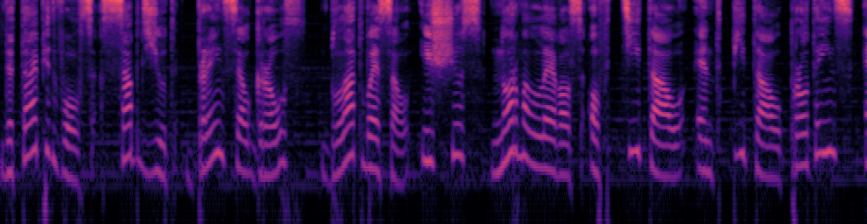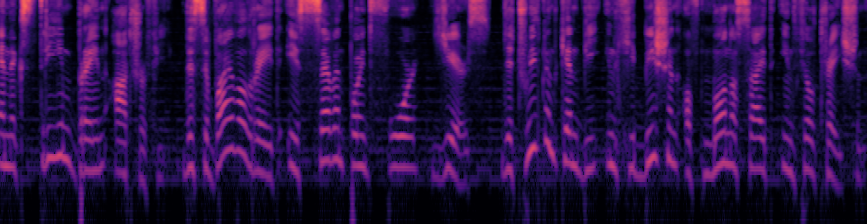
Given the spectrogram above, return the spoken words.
The type involves subdued brain cell growth, blood vessel issues, normal levels of t-tau and p-tau proteins, and extreme brain atrophy. The survival rate is 7.4 years. The treatment can be inhibition of monocyte infiltration.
